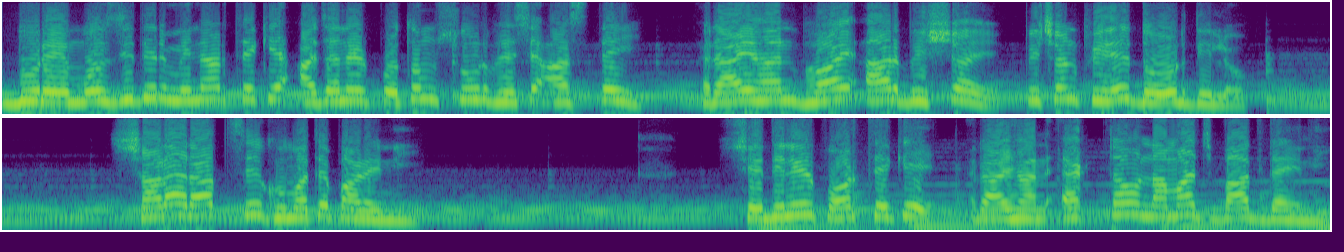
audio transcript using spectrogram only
দূরে মসজিদের মিনার থেকে আজানের প্রথম সুর ভেসে আসতেই রায়হান ভয় আর বিস্ময়ে পিছন ফিরে দৌড় দিল। সারা রাত সে ঘুমাতে পারেনি। সেদিনের পর থেকে রায়হান একটাও নামাজ বাদ দেয়নি।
